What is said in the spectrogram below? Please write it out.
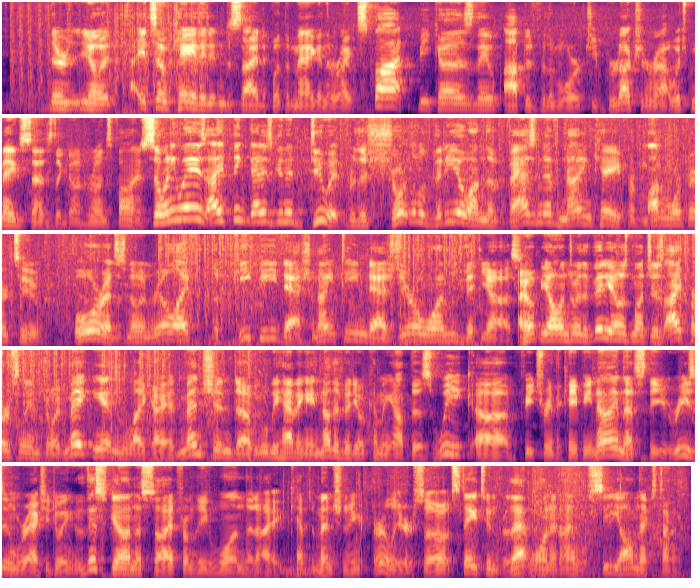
there's, you know, it, it's okay they didn't decide to put the mag in the right spot because they opted for the more cheap production route, which makes sense, the gun runs fine. So anyways, I think that is to do it for this short little video on the Vaznev 9K from Modern Warfare 2 or as it's known in real life, the PP-19-01 Vityaz. I hope you all enjoy the video as much as I personally enjoyed making it, and like I had mentioned, uh, we will be having another video coming out this week uh, featuring the KP-9. That's the reason we're actually doing this gun aside from the one that I kept mentioning earlier, so stay tuned for that one, and I will see y'all next time.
